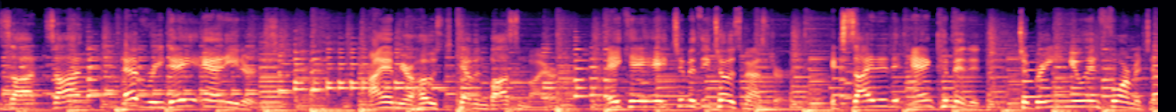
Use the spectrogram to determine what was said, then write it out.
Zot, Zot, everyday anteaters. I am your host, Kevin Bossenmeyer, aka Timothy Toastmaster, excited and committed to bringing you informative,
